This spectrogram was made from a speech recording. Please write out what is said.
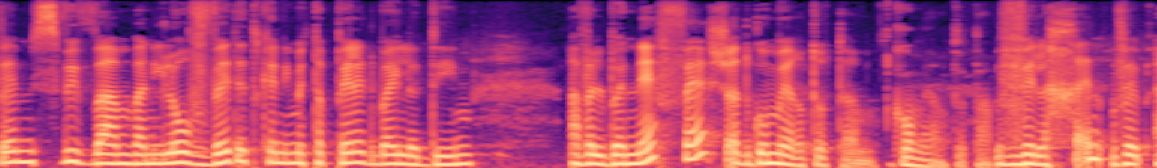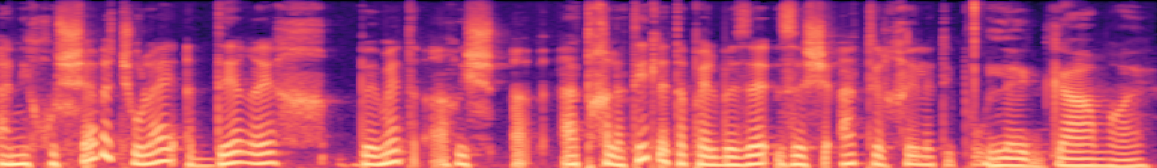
ומסביבם, ואני לא עובדת כי אני מטפלת בילדים, אבל בנפש את גומרת אותם. גומרת אותם. ולכן, ואני חושבת שאולי הדרך באמת הראש, ההתחלתית לטפל בזה, זה שאת תלכי לטיפול. לגמרי.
